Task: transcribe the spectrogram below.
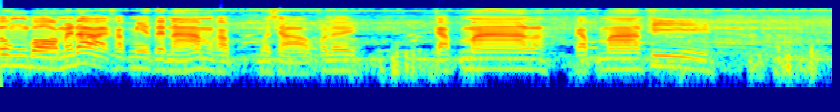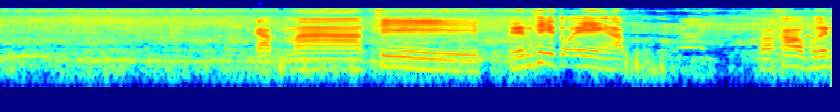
ลงบ่อไม่ได้ครับมีแต่น้ำครับ เมื่อเช้าก็เลย กลับมากลับมาที่ กลับมาที่พื้นที่ตัวเองครับ ก็เข้าพื้น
